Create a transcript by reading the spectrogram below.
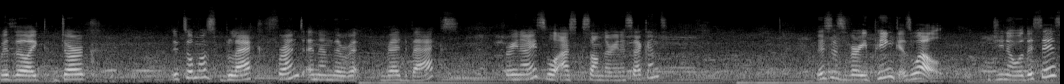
with the like dark, it's almost black front and then the re- red backs. Very nice. We'll ask Sander in a second. This is very pink as well. Do you know what this is?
